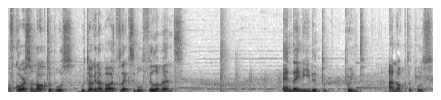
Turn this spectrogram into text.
of course, an octopus. We're talking about flexible filaments. And I needed to print an octopus.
